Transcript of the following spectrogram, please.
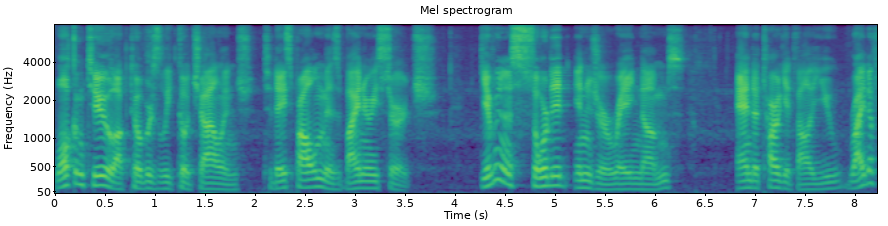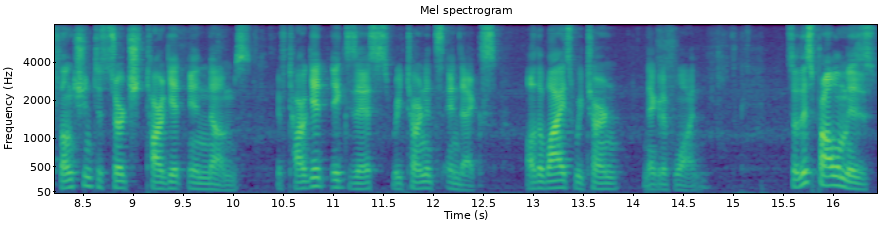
Welcome to October's LeetCode Challenge. Today's problem is binary search. Given a sorted integer array nums and a target value, write a function to search target in nums. If target exists, return its index. Otherwise, return negative 1. So this problem is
